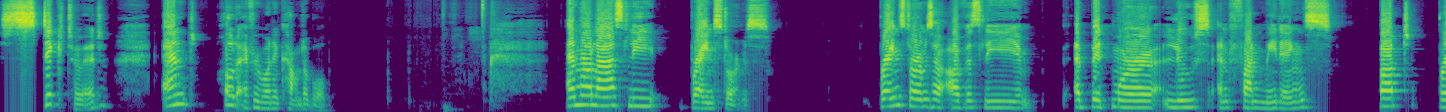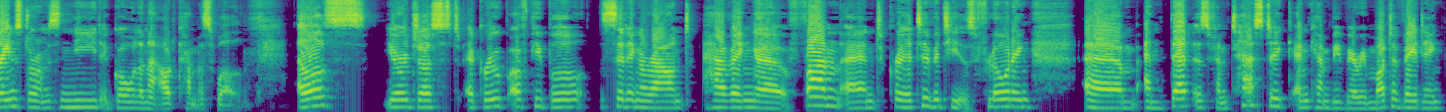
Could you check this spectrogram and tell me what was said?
stick to it, and hold everyone accountable. And now, lastly, brainstorms. Brainstorms are obviously a bit more loose and fun meetings, but brainstorms need a goal and an outcome as well. Else, you're just a group of people sitting around having uh, fun and creativity is floating. Um, and that is fantastic and can be very motivating,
